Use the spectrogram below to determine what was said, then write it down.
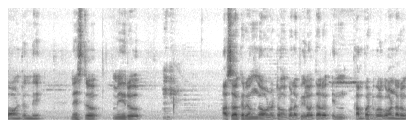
బాగుంటుంది. నెక్స్ట్ మీరు అసౌకర్యంగా ఉండటం కూడా ఫీల్ అవుతారు. ఇన్ కంఫర్టబుల్గా ఉండరు.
